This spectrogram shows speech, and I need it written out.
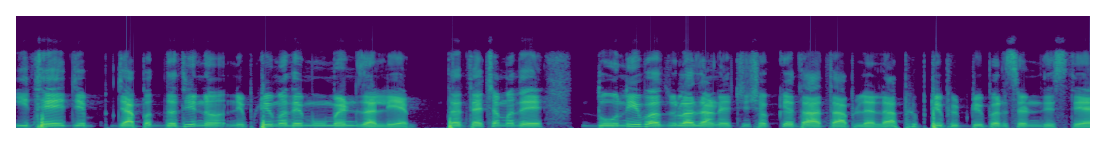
इथे जे ज्या पद्धतीनं निफ्टीमध्ये मुवमेंट झाली आहे तर त्याच्यामध्ये दोन्ही बाजूला जाण्याची शक्यता आता आपल्याला फिफ्टी फिफ्टी पर्सेंट दिसते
